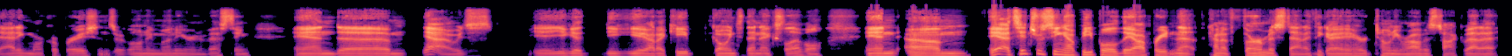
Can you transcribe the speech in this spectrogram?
adding more corporations or loaning money or investing, and um, yeah, we just you, you get you, you got to keep going to the next level, and um, yeah, it's interesting how people they operate in that kind of thermostat. I think I heard Tony Robbins talk about it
